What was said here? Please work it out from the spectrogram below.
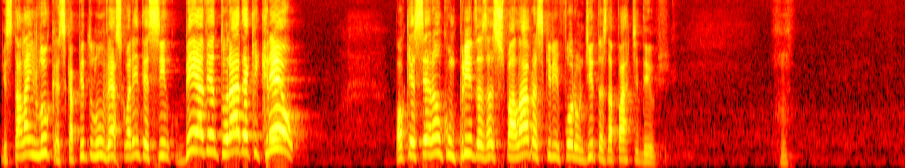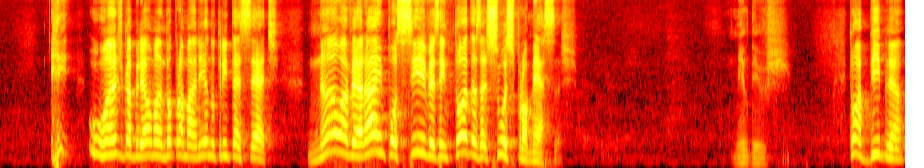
Está lá em Lucas, capítulo 1, verso 45. Bem-aventurado é que creu, porque serão cumpridas as palavras que lhe foram ditas da parte de Deus. Hum. E o anjo Gabriel mandou para Maria no 37: Não haverá impossíveis em todas as suas promessas. Meu Deus. Então a Bíblia,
